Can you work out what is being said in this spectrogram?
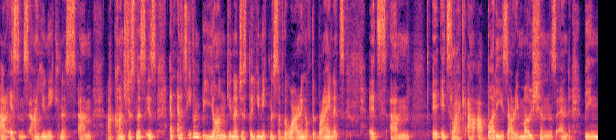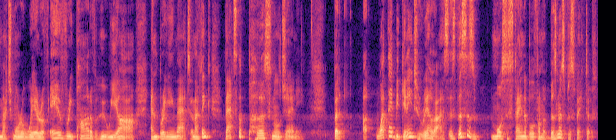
our essence, our uniqueness, um, our consciousness is, and and it's even beyond you know just the uniqueness of the wiring of the brain. It's it's um, it's like our, our, bodies, our emotions, and being much more aware of every part of who we are and bringing that. And I think that's the personal journey. But uh, what they're beginning to realize is this is more sustainable from a business perspective.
